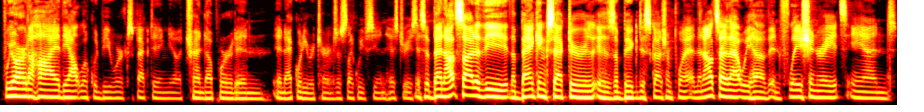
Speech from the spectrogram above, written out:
if we are at a high, the outlook would be we're expecting you know a trend upward in in equity returns, just like we've seen in history. So Ben, outside of the the banking sector is a big discussion point, and then outside of that, we have inflation rates and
